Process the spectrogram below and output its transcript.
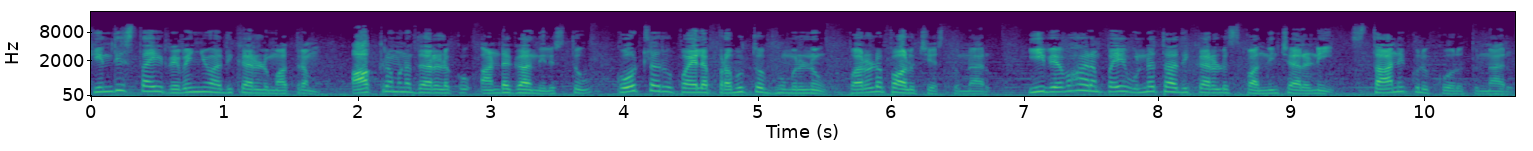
కింది స్థాయి రెవెన్యూ అధికారులు మాత్రం ఆక్రమణదారులకు అండగా నిలుస్తూ కోట్ల రూపాయల ప్రభుత్వ భూములను పరులపాలు చేస్తున్నారు. ఈ వ్యవహారంపై ఉన్నతాధికారులు స్పందించాలని స్థానికులు కోరుతున్నారు.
